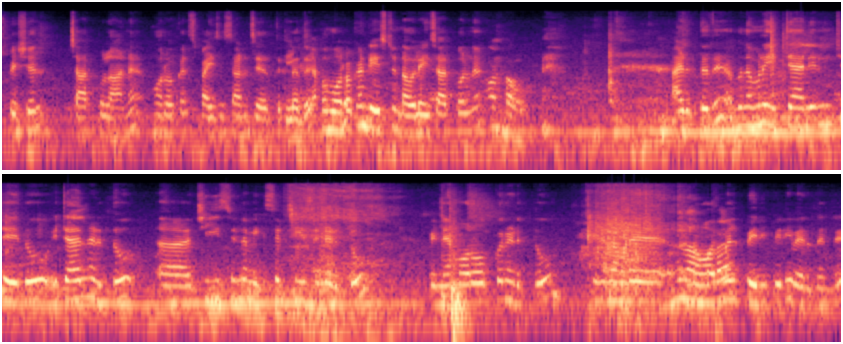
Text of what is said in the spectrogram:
സ്പെഷ്യൽ ചാർക്കോൾ ആണ്. മൊറോക്കൻ സ്പൈസസ് ആണ് ചേർത്തിട്ടുള്ളത്. അപ്പോൾ മൊറോക്കൻ ടേസ്റ്റ് ഉണ്ടാവില്ലേ ഈ ചാർക്കോളിന് ഉണ്ടാവും. അടുത്തത് അപ്പോൾ നമ്മൾ ഇറ്റാലിയൻ ചെയ്തു ഇറ്റാലിയൻ എടുത്തു ചീസിന്റെ മിക്സഡ് ചീസിന്റെ എടുത്തു പിന്നെ മൊറോക്കോൻ എടുത്തു പിന്നെ നമ്മുടെ നോർമൽ പെരി പെരി വരുന്നുണ്ട്.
